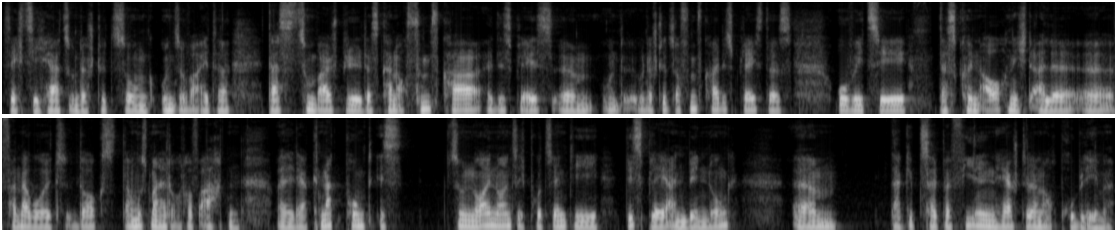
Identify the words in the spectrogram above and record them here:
60 Hertz Unterstützung und so weiter. Das zum Beispiel, das kann auch 5K-Displays ähm, und unterstützt auch 5K-Displays. Das OWC, das können auch nicht alle äh, Thunderbolt-Docks. Da muss man halt auch drauf achten, weil der Knackpunkt ist zu 99 Prozent die Display-Anbindung. Ähm, da gibt's halt bei vielen Herstellern auch Probleme.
